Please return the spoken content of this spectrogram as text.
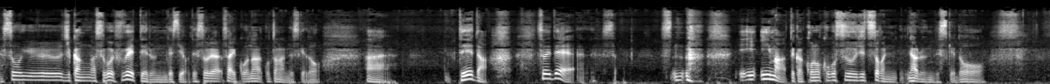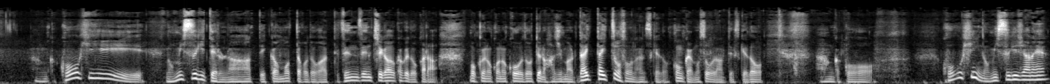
ー、そういう時間がすごい増えてるんですよ。で、それは最高なことなんですけど、はい。でだ。それで、今、ってかこの、ここ数日とかになるんですけど、なんかコーヒー飲みすぎてるなーって一回思ったことがあって全然違う角度から僕のこの行動っていうのは始まる。大体いつもそうなんですけど、今回もそうなんですけど、なんかこう、コーヒー飲みすぎじゃね？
